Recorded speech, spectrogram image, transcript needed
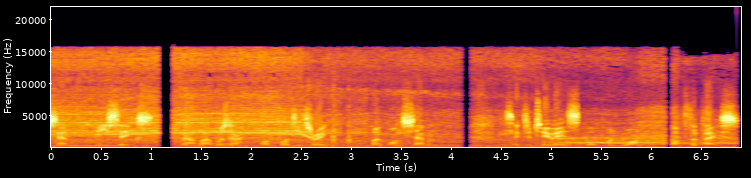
147 V6. That lap was a 143.17. Sector 2 is 1.1 off the pace.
